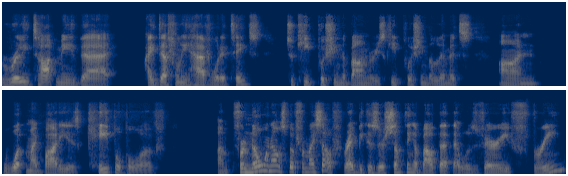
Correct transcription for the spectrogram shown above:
really taught me that I definitely have what it takes to keep pushing the boundaries, keep pushing the limits on what my body is capable of um, for no one else but for myself right because there's something about that that was very freeing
